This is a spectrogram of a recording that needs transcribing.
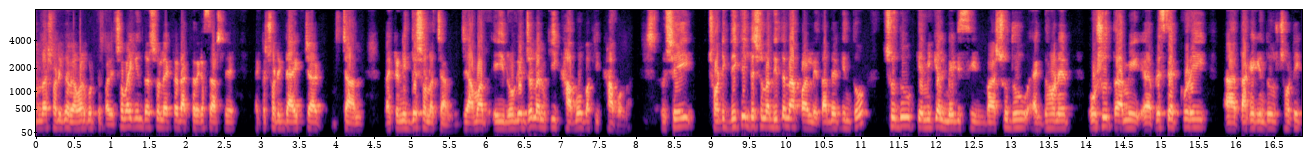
আমরা সঠিকভাবে ব্যবহার করতে পারি, সবাই কিন্তু আসলে একটা ডাক্তারের কাছে আসলে একটা সঠিক ডায়েট চার্ট চান বা একটা নির্দেশনা চান যে আমার এই রোগের জন্য আমি কি খাব বা কি খাব না। তো সেই সঠিক দিক নির্দেশনা দিতে না পারলে তাদের কিন্তু শুধু কেমিক্যাল মেডিসিন বা শুধু এক ধরনের ওষুধ আমি প্রেসক্রাইব করেই তাকে কিন্তু সঠিক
